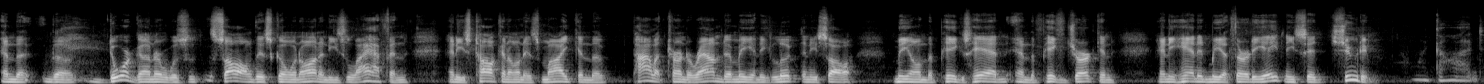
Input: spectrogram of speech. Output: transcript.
And the, the door gunner was saw all this going on, and he's laughing, and he's talking on his mic, and the pilot turned around to me, and he looked, and he saw me on the pig's head, and the pig jerking, and he handed me a 38, and he said, "Shoot him." oh my God.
